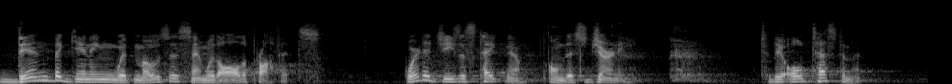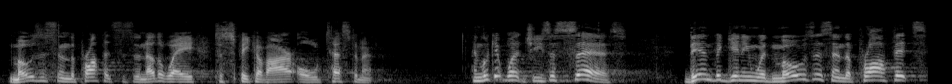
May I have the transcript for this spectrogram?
Then beginning with Moses and with all the prophets. Where did Jesus take them on this journey? To the Old Testament. Moses and the prophets is another way to speak of our Old Testament. And look at what Jesus says. Then beginning with Moses and the prophets,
